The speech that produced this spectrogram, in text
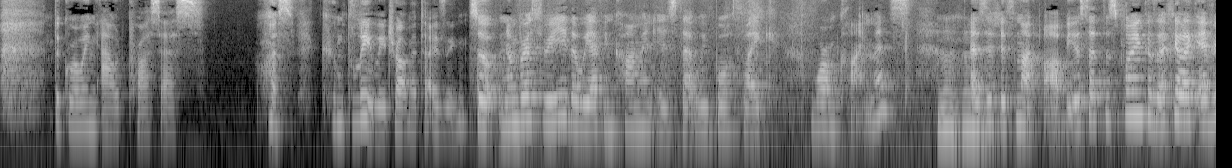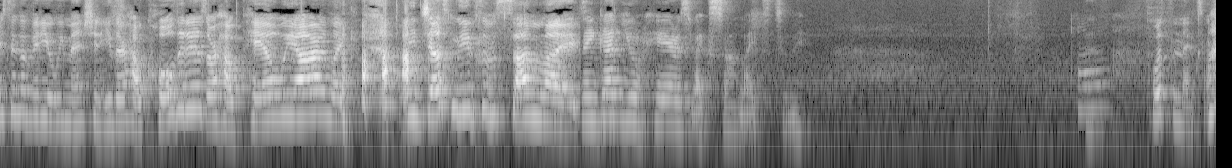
the growing out process was completely traumatizing. So, number three that we have in common is that we both like warm climates. Mm-hmm. As if it's not obvious at this point, because I feel like every single video we mention either how cold it is or how pale we are. Like, we just need some sunlight. Thank God your hair is like sunlight to me. Uh, what's the next one?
